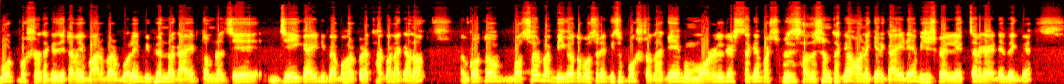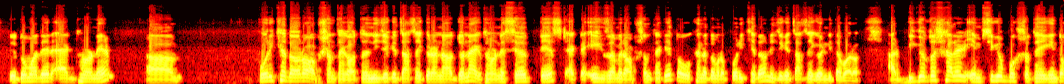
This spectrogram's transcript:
বোর্ড প্রশ্ন থেকে, যেটা আমি বারবার বলি, বিভিন্ন গাইড তোমরা যে, যেই গাইডই ব্যবহার করে থাকো না কেন, গত বছর বা বিগত বছরে কিছু প্রশ্ন থাকে এবং মডেল টেস্ট থাকে, পাশাপাশি সাজেশন থাকে অনেকের গাইডে বিশেষ করে লেকচার গাইডে দেখবে যে তোমাদের এক ধরনের পরীক্ষা দেওয়ার অপশন থাকে। অর্থাৎ নিজেকে যাচাই করে নেওয়ার জন্য এক ধরনের সেলফ টেস্ট একটা এক্সামের অপশন থাকে। তো ওখানে তোমরা পরীক্ষা দাও, নিজেকে যাচাই করে নিতে পারো। আর বিগত সালের এমসিকিউ প্রশ্ন থেকে কিন্তু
